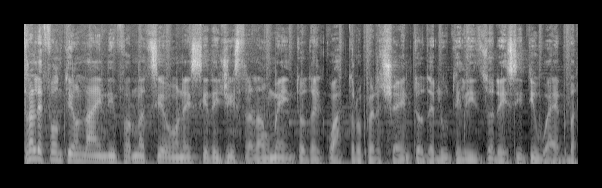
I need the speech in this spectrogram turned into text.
Tra le fonti online di informazione si registra l'aumento del 4% dell'utilizzo dei siti web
